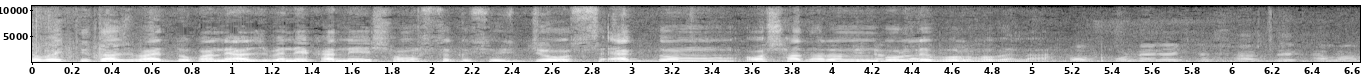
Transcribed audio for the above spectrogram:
সবাই তিতাস ভাইয়ের দোকানে আসবেন এখানে সমস্ত কিছুই জোস একদম অসাধারণ বললে ভুল হবে না। পপকর্নের একটা দেখালাম।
